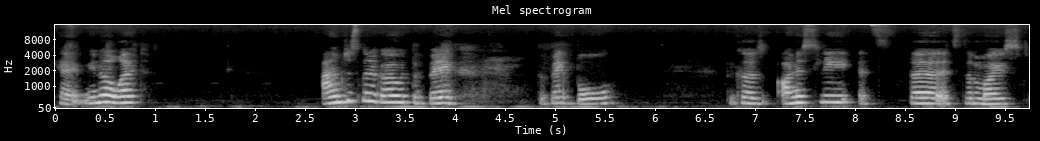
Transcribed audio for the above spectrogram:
Okay, you know what? I'm just gonna go with the big, the big ball, because honestly, it's the it's the most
